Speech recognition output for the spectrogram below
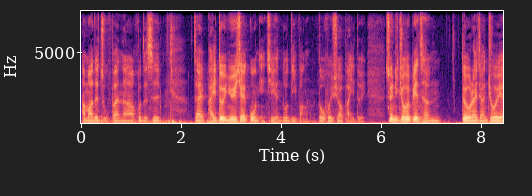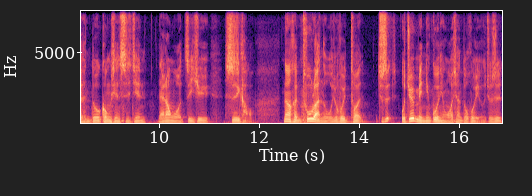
阿妈在煮饭啊，或者是在排队，因为现在过年其实很多地方都会需要排队，所以你就会变成对我来讲就会很多空闲时间来让我自己去思考。那很突然的，我就会突然就是我觉得每年过年我好像都会有，就是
